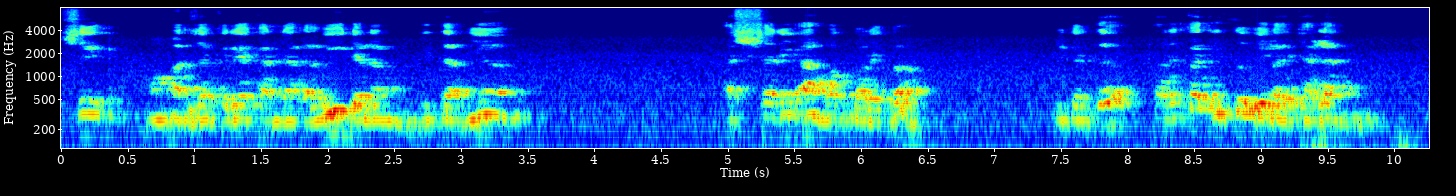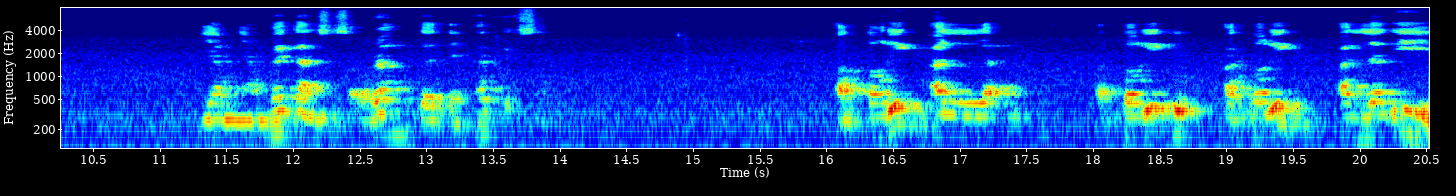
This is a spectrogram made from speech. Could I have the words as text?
Syekh Muhammad Zakaria Kandarawi dalam kitabnya Asy-Syariah wa Tariqah dia kata tarekat itu ialah jalan yang menyampaikan seseorang ke tingkat ihsan. At-tariq al-tariq at-tariq alladhi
